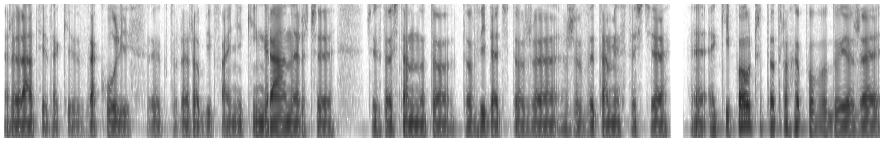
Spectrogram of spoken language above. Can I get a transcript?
relacje takie za kulis, które robi fajnie King Runner, czy, czy ktoś tam, no to, to widać to, że, że wy tam jesteście ekipą, czy to trochę powoduje, że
